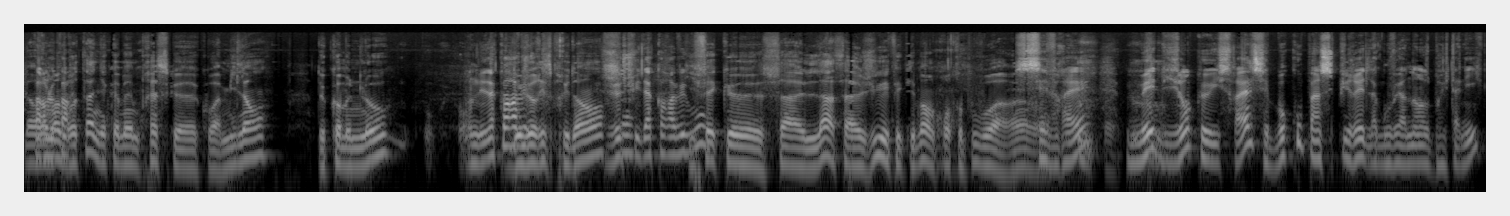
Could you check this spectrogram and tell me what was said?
Par le Bretagne, il y a quand même presque quoi, 1000 ans de common law. On est d'accord de jurisprudence. Je suis d'accord avec qui vous. fait que ça, là, ça a joué effectivement en contre-pouvoir. Hein. C'est vrai, mais disons que Israël s'est beaucoup inspiré de la gouvernance britannique.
